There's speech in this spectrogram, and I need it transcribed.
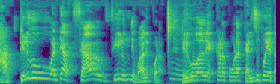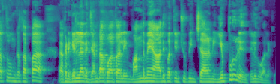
ఆ తెలుగు అంటే ఆ ఫేవర్ ఫీల్ ఉంది వాళ్ళకి కూడా. తెలుగు వాళ్ళు ఎక్కడ కూడా కలిసిపోయే తత్వం తప్ప అక్కడికి వెళ్ళాక జెండా పాతాలి మందమే ఆధిపత్యం చూపించాలని ఎప్పుడూ లేదు తెలుగు వాళ్ళకి.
